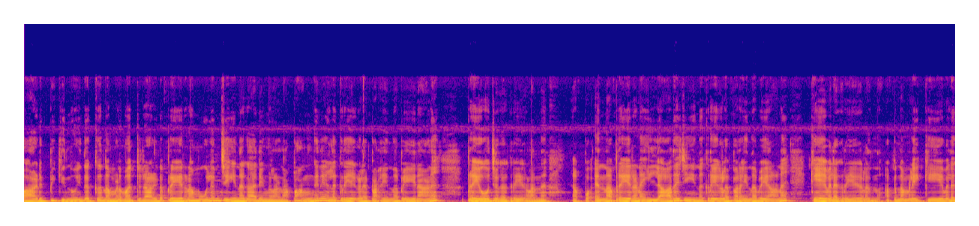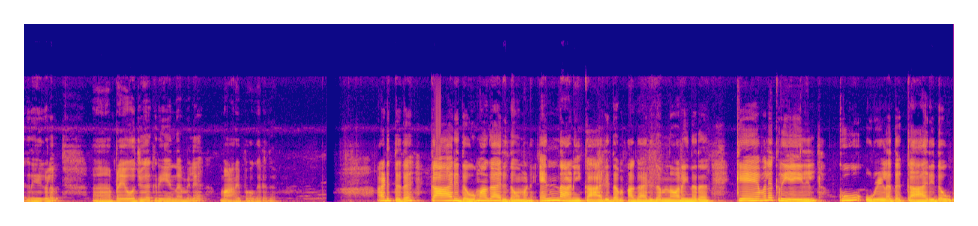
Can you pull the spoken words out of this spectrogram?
പാടിപ്പിക്കുന്നു. ഇതൊക്കെ നമ്മൾ മറ്റൊരാളുടെ പ്രേരണ മൂലം ചെയ്യുന്ന കാര്യങ്ങളാണ്. അപ്പോൾ അങ്ങനെയുള്ള ക്രിയകളെ പറയുന്ന പേരാണ് പ്രയോജക ക്രിയകളെന്ന്. അപ്പോൾ എന്നാൽ പ്രേരണ ഇല്ലാതെ ചെയ്യുന്ന ക്രിയകളെ പറയുന്ന പേരാണ് കേവല ക്രിയകളെന്ന് അപ്പോൾ നമ്മൾ ഈ കേവല ക്രിയകളും പ്രയോജക ക്രിയയും തമ്മിൽ മാറിപ്പോകരുത്. അടുത്തത് കാരിതവും അകാരിതവുമാണ്. എന്താണ് ഈ കാരിതം അകാരിതം എന്ന് പറയുന്നത്? കേവല ക്രിയയിൽ കു ഉള്ളത് കാരിതവും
